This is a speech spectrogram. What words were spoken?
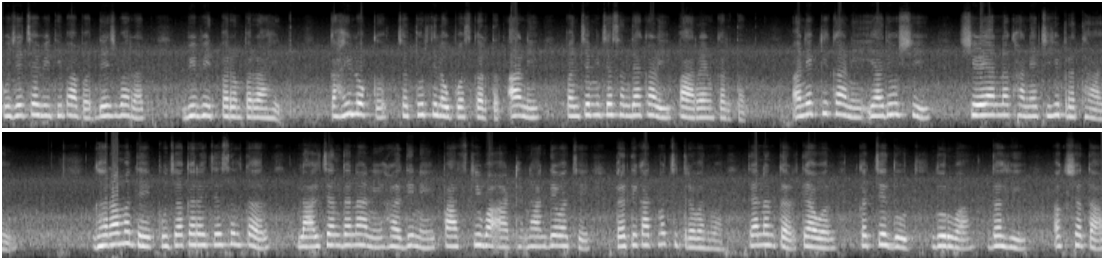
पूजेच्या विधीबाबत देशभरात विविध परंपरा आहेत. काही लोक चतुर्थीला उपवास करतात आणि पंचमीच्या संध्याकाळी पारायण करतात. अनेक ठिकाणी या दिवशी शिळे अन्न खाण्याचीही प्रथा आहे. घरामध्ये पूजा करायची असेल तर लाल चंदन आणि हळदीने पाच किंवा आठ नागदेवाचे प्रतिकात्मक चित्र बनवा. त्यानंतर त्यावर कच्चे दूध, दुर्वा दही, अक्षता,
